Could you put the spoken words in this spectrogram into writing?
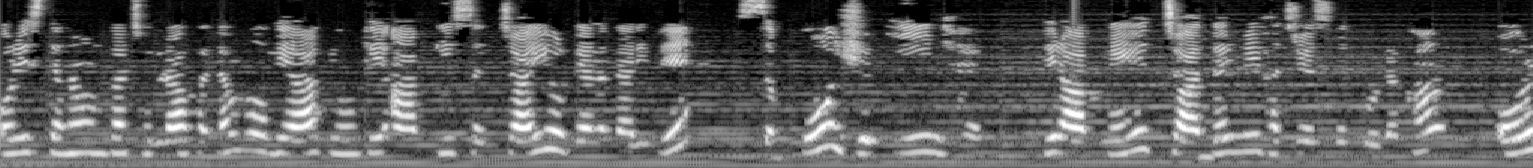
और इस तरह उनका झगड़ा खत्म हो गया क्योंकि आपकी सच्चाई और दयानदारी पे सबको यकीन है। फिर आपने चादर में हजर असवद को रखा और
